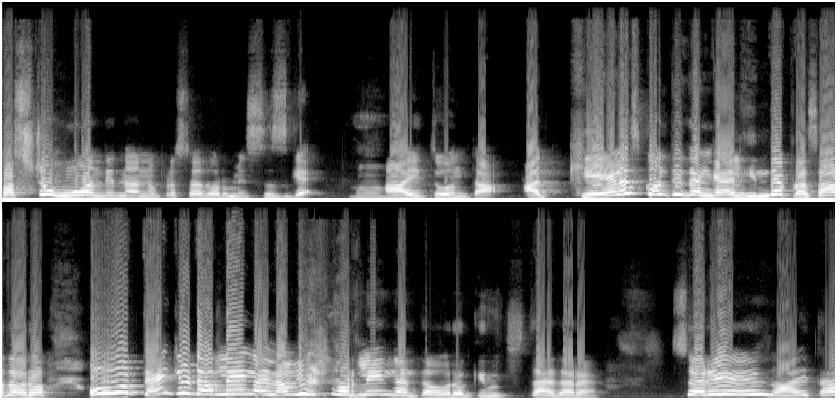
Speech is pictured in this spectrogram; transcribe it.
ಫಸ್ಟ್ ಹೂ ಅಂದಿದ್ ನಾನು ಪ್ರಸಾದ್ ಅವ್ರ ಮಿಸ್ಸಸ್ಗೆ. ಆಯ್ತು ಅಂತ. ಅದ್ ಕೇಳಿಸ್ಕೊಂತಿದ್ದಂಗೆ ಅಲ್ಲಿ ಹಿಂದೆ ಪ್ರಸಾದ್ ಅವರು, ಓ thank you darling I love you darling ಅಂತ ಅವರು ಕಿರ್ಚ್ತಾ ಇದ್ದಾರೆ ಸರಿ, ಆಯ್ತಾ.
